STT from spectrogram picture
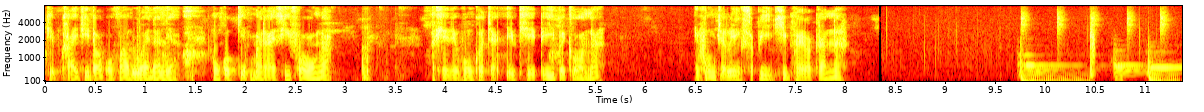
เก็บไข่ที่ดอกออกมาด้วยนะเนี่ย ผมก็เก็บมาได้สีฟองละโอเคเดี๋ยวผมก็จะ FK ตีไปก่อนนะ เดี๋ยวผมจะเร่งสปีดคลิปให้ละกันนะ Thank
